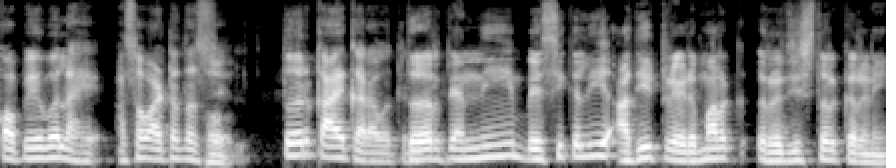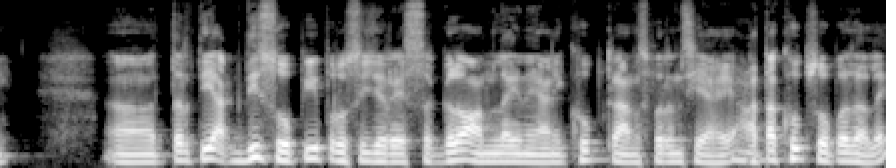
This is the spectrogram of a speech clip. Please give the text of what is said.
कॉपीएबल आहे, असं वाटत हो. असेल, तर काय करावं तर? त्यांनी बेसिकली आधी ट्रेडमार्क रजिस्टर करणे. तर ती अगदी सोपी प्रोसिजर आहे. सगळं ऑनलाईन आहे आणि खूप ट्रान्सपरन्सी आहे. हं. आता खूप सोपं झालंय.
